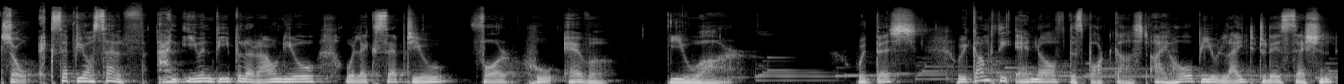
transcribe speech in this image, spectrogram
So accept yourself, and even people around you will accept you for whoever you are. With this, we come to the end of this podcast. I hope you liked today's session.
